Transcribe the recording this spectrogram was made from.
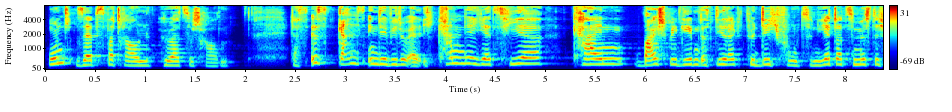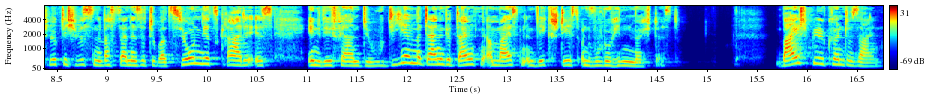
und Selbstvertrauen höher zu schrauben. Das ist ganz individuell. Ich kann dir jetzt hier kein Beispiel geben, das direkt für dich funktioniert. Dazu müsste ich wirklich wissen, was deine Situation jetzt gerade ist, inwiefern du dir mit deinen Gedanken am meisten im Weg stehst und wo du hin möchtest. Beispiel könnte sein,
